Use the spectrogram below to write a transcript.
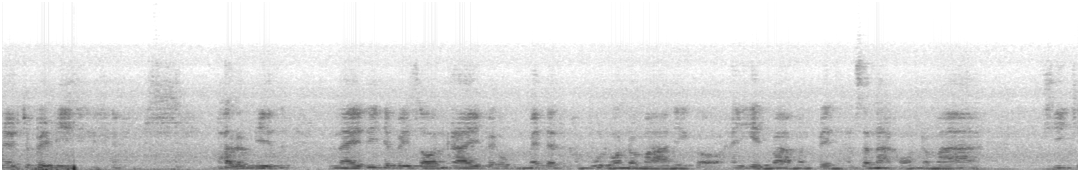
เนี่ยจะไปมีบารมีไหนที่จะไปสอนใครไปอบแม้แต่คำพูดของอาตมานี่ก็ให้เห็นว่ามันเป็นทัศนะของอาตมา ชี้แจ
